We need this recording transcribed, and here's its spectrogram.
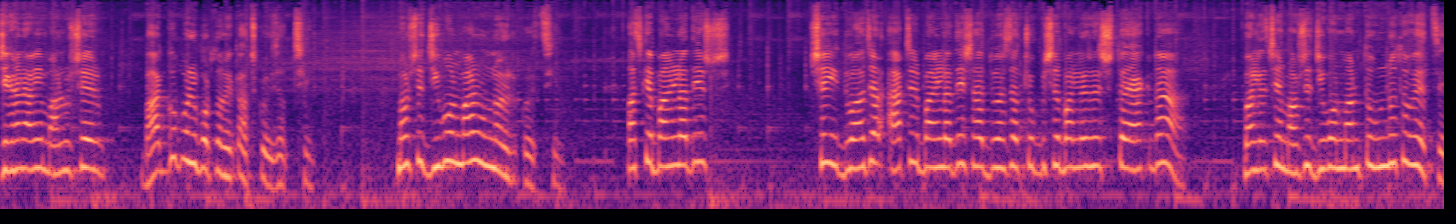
যেখানে আমি মানুষের ভাগ্য পরিবর্তনের কাজ করে যাচ্ছি, মানুষের জীবন মান উন্নয়ন করেছি। আজকে বাংলাদেশ, সেই দু হাজার আটের বাংলাদেশ আর দু হাজার চব্বিশের বাংলাদেশ তো এক না। বাংলাদেশের মানুষের জীবন মান তো উন্নত হয়েছে।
